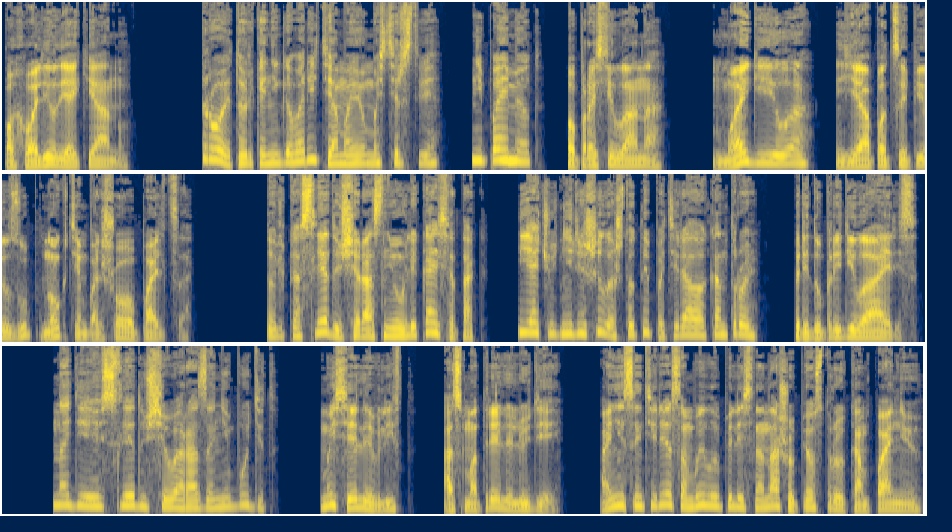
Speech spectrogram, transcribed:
похвалил я Киану. Трое, только не говорите о моем мастерстве. Не поймет, попросила она. Могила. Я подцепил зуб ногтем большого пальца. Только в следующий раз не увлекайся так. Я чуть не решила, что ты потеряла контроль, предупредила Айрис. Надеюсь, следующего раза не будет. Мы сели в лифт, осмотрели людей. Они с интересом вылупились на нашу пеструю компанию.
